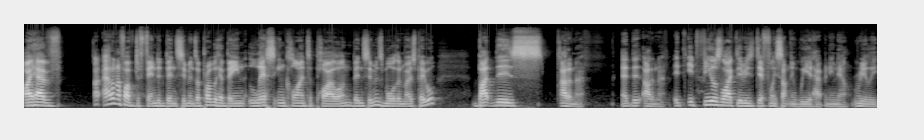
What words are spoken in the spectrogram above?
I have, I don't know if I've defended Ben Simmons. I probably have been less inclined to pile on Ben Simmons more than most people. But there's, I don't know. I don't know. It, it feels like there is definitely something weird happening now, really.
